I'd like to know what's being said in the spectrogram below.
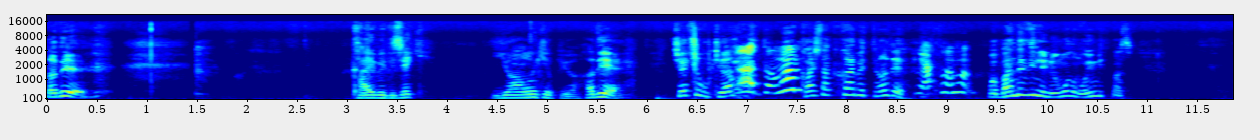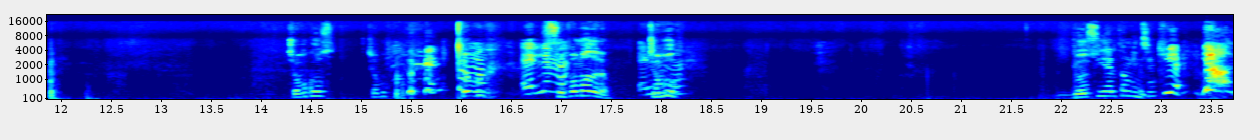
Hadi. Kaybedecek. Yağanlık yapıyor. Hadi. Çek çabuk ya. Ya tamam. Kaç dakika kaybettin hadi. Ya tamam. Bak ben de dinleniyorum oğlum oyun bitmez. Çabuk ol. Çabuk. Çabuk. Elleme. Sopamı alırım. Elleme. Çabuk. Göğsün yeri tam insin. İki. Ya.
